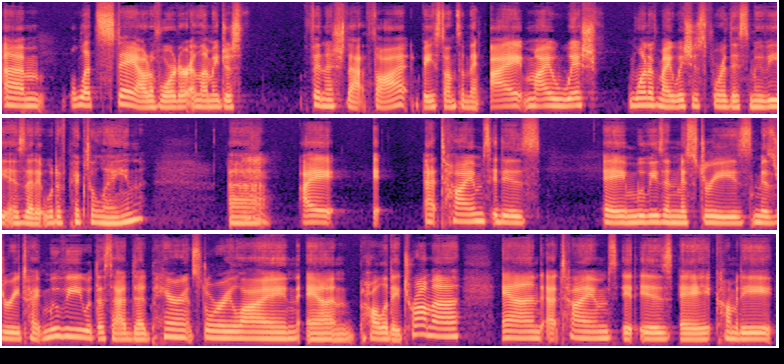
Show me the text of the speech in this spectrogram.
um, let's stay out of order and let me just finish that thought based on something. I my wish, one of my wishes for this movie is that it would have picked Elaine. Uh, I it, at times it is a movies and mysteries misery type movie with a sad dead parent storyline and holiday trauma and at times it is a comedy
